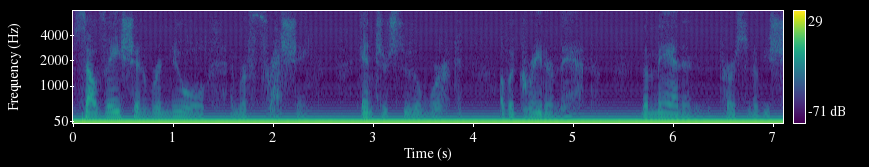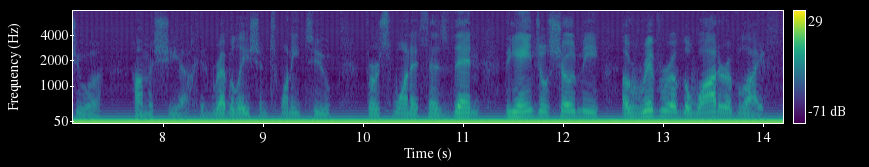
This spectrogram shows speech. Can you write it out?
salvation, renewal, and refreshing enters through the work of a greater man, the man in person of Yeshua HaMashiach. In Revelation 22, verse 1, it says, Then the angel showed me a river of the water of life,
